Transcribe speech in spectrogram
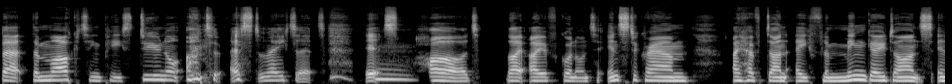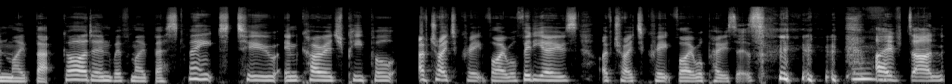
But the marketing piece, do not underestimate it. It's mm. hard. Like I've gone onto Instagram. I have done a flamingo dance in my back garden with my best mate to encourage people I've tried to create viral videos. I've tried to create viral poses. mm. I've done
